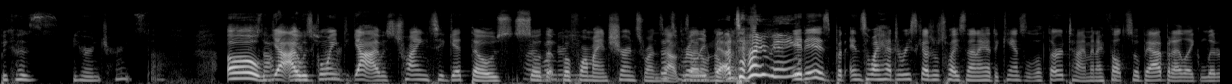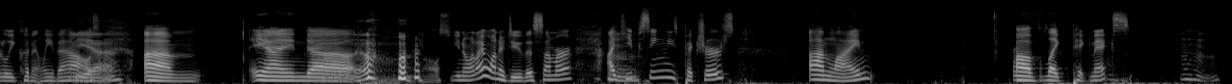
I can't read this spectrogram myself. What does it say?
because your insurance stuff. Oh, Stop yeah, I was going to yeah, I was trying to get those so that wonder before my insurance runs That's out 'cause I really don't know bad when- timing. It is, but and so I had to reschedule twice. and Then I had to cancel the third time, and I felt so bad, but I like literally couldn't leave the house. Yeah. Um, and uh, Oh, no. else? you know what I want to do this summer? I Hmm. keep seeing these pictures online of like picnics. Mhm.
